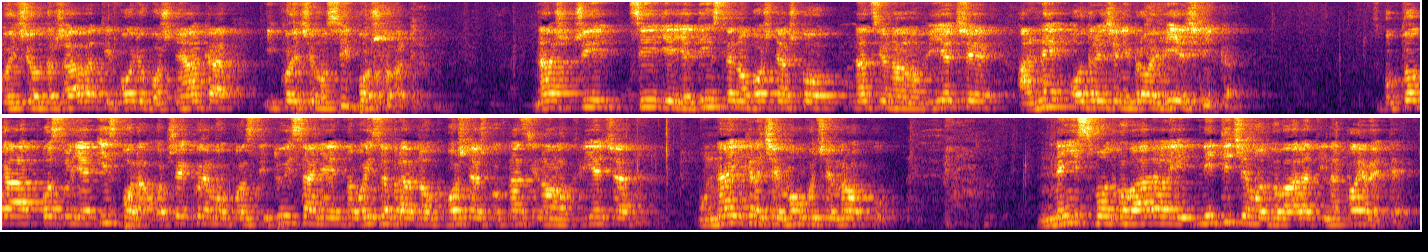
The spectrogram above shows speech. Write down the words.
koji će održavati volju bošnjaka i koje ćemo svi poštovati. Naš cilj je jedinstveno bošnjačko nacionalno vijeće, a ne određeni broj vijećnika. Zbog toga poslije izbora očekujemo konstituisanje novoizabranog Bošnjačkog nacionalnog vijeća u najkraćem mogućem roku. Nismo odgovarali, niti ćemo odgovarati na klevete.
